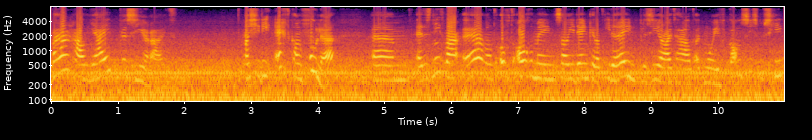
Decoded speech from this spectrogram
Waar haal jij plezier uit? Als je die echt kan voelen Um, het is niet waar, hè, want over het algemeen zou je denken dat iedereen plezier uithaalt uit mooie vakanties misschien.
